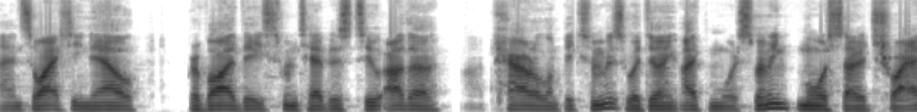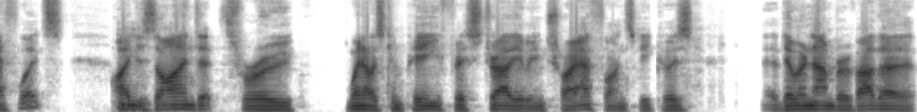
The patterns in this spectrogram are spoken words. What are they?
And so I actually now provide these swim tethers to other Paralympic swimmers were doing open water swimming, more so triathletes. Mm. I designed it through when I was competing for Australia in triathlons because uh, there were a number of other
